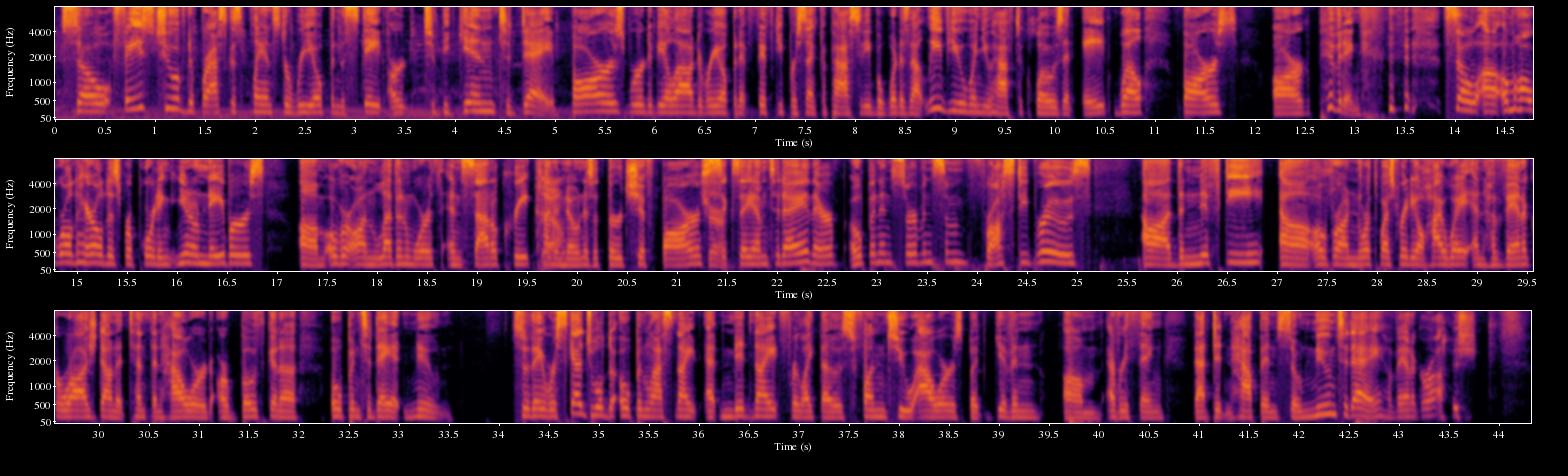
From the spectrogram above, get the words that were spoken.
So, phase two of Nebraska's plans to reopen the state are to begin today. Bars were to be allowed to reopen at 50% capacity, but what does that leave you when you have to close at eight? Well, bars are pivoting. so, uh, Omaha World Herald is reporting, you know, neighbors um, over on Leavenworth and Saddle Creek, kind of Yeah. known as a third shift bar, 6 a.m. today. They're open and serving some frosty brews. Uh, the Nifty uh, over on Northwest Radial Highway and Havana Garage down at 10th and Howard are both going to open today at noon. So they were scheduled to open last night at midnight for like those fun two hours, but given um, everything, that didn't happen. So noon today, Havana Garage.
